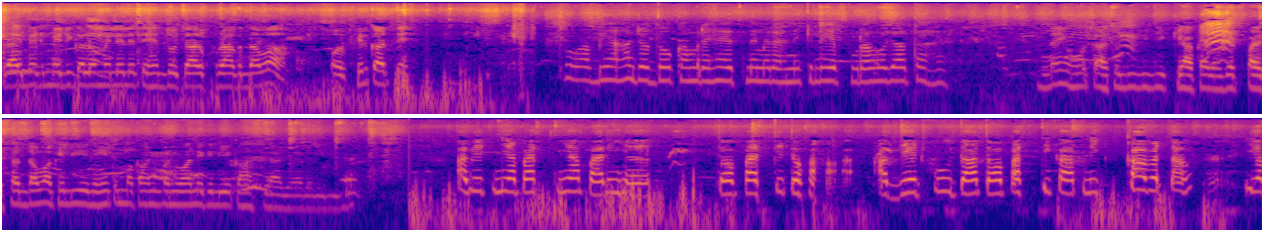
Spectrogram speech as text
प्राइवेट मेडिकलों में ले लेते हैं दो चार खुराक दवा और फिर करते हैं। तो अब यहाँ जो दो कमरे हैं इतने में रहने के लिए पूरा हो जाता है। नहीं होता है तो दीदी जी क्या करें? जब पैसा दवा के लिए नहीं तो मकान बनवाने के लिए कहाँ से आ जाएगा दीदी जी? अब इतनी पत्तियाँ पड़ी हैं तो पत्ती तो अब जेठ पूता तो पत्ती का अपनी का बताऊँ? ये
